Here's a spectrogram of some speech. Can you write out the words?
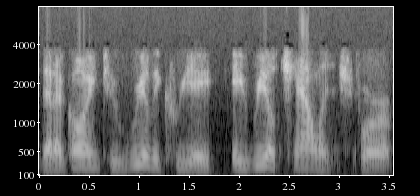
that are going to really create a real challenge for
